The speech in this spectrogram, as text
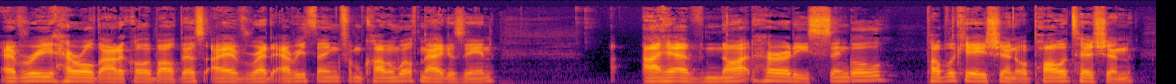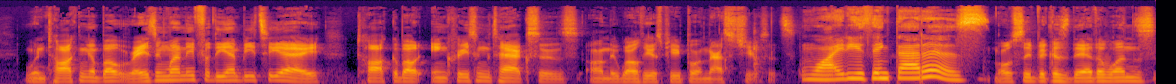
every Herald article about this. I have read everything from Commonwealth Magazine. I have not heard a single publication or politician, when talking about raising money for the MBTA, talk about increasing taxes on the wealthiest people in Massachusetts Why do you think that is? mostly because they're the ones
